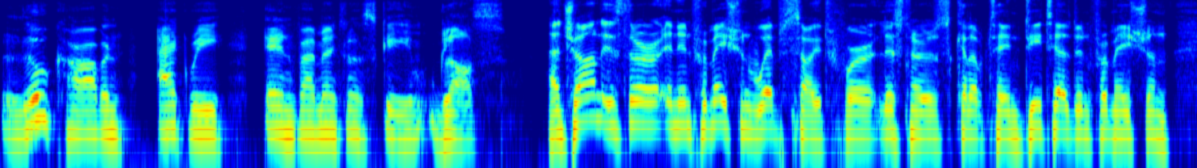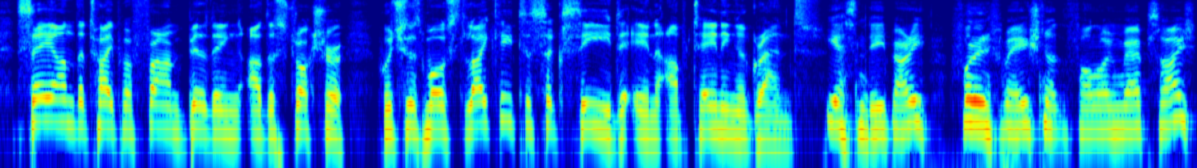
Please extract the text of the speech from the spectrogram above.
Low Carbon Agri Environmental Scheme, GLAS. And John, is there an information website where listeners can obtain detailed information, say on the type of farm building or the structure which is most likely to succeed in obtaining a grant? Yes, indeed, Barry. Full information at the following website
